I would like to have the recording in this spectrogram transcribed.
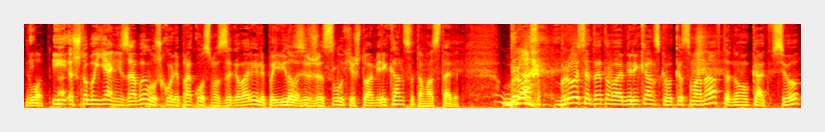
Вот. И, и чтобы я не забыл, у школе про космос заговорили, появилась Давай. же слухи, что американцы там оставят. Да. Бросят, бросят этого американского космонавта, ну как, все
